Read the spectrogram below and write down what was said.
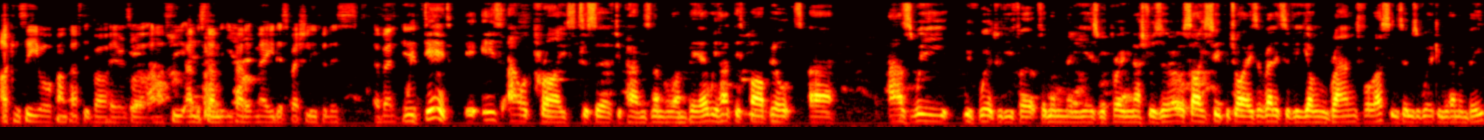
I can see your fantastic bar here as well, and I see understand that you've had it made especially for this event We did. It is our pride to serve Japan's number one beer. We had this bar built uh, as we we've worked with you for, for many many years with Peroni Nastro Azzurro. Asahi Super Dry is a relatively young brand for us in terms of working with M&B,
